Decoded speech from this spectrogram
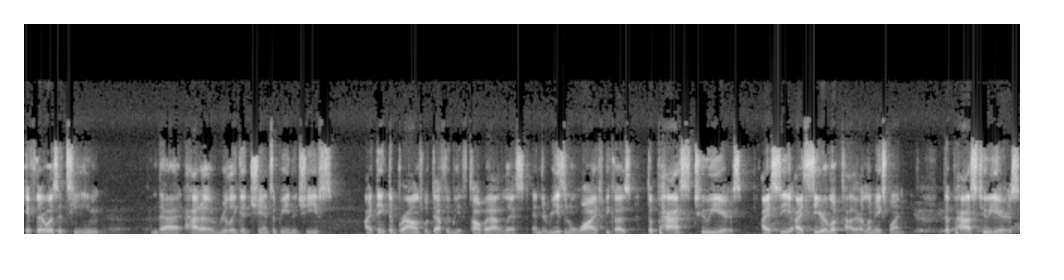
if there was a team that had a really good chance of beating the Chiefs, I think the Browns would definitely be at the top of that list. And the reason why is because the past two years, I see I see your look, Tyler. Let me explain. The past two years,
